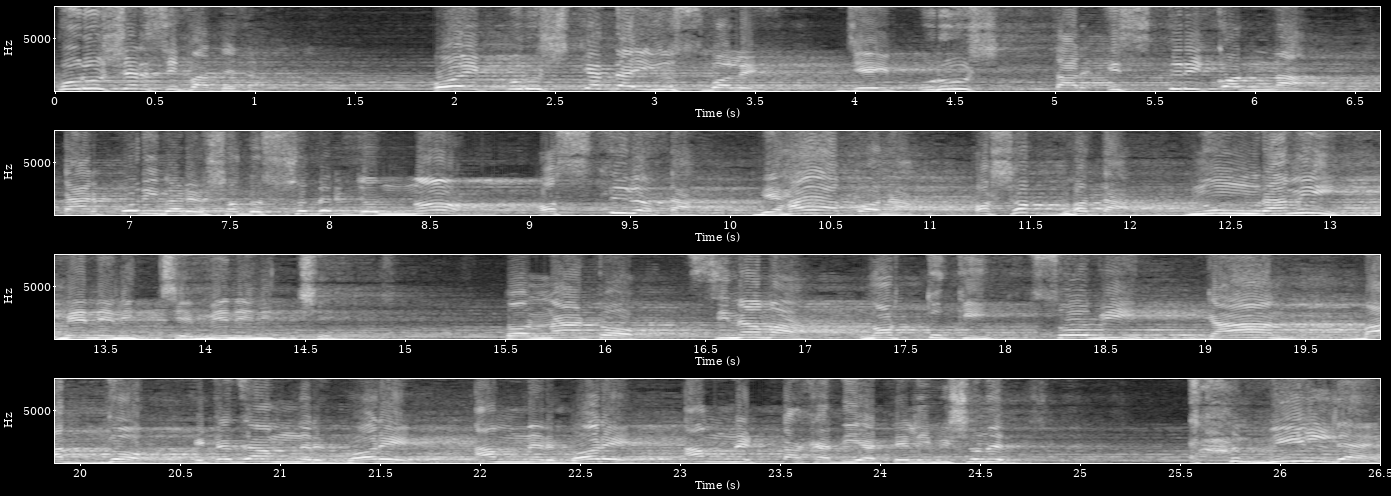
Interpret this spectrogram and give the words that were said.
পুরুষের সিফাত এটা। ওই পুরুষকে দাইয়ুস বলে যেই পুরুষ তার স্ত্রী কন্যা, তার পরিবারের সদস্যদের জন্য অশ্লীলতা, বেহায়াপনা অসভ্যতা, নোংরামি মেনে নিচ্ছে মেনে নিচ্ছে। তো নাটক, সিনেমা, নর্তকী, ছবি, গান, বাদ্য, এটা যে আমনের ঘরে আমনের ঘরে, আমনের টাকা দিয়া টেলিভিশনের বিল দেয়,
